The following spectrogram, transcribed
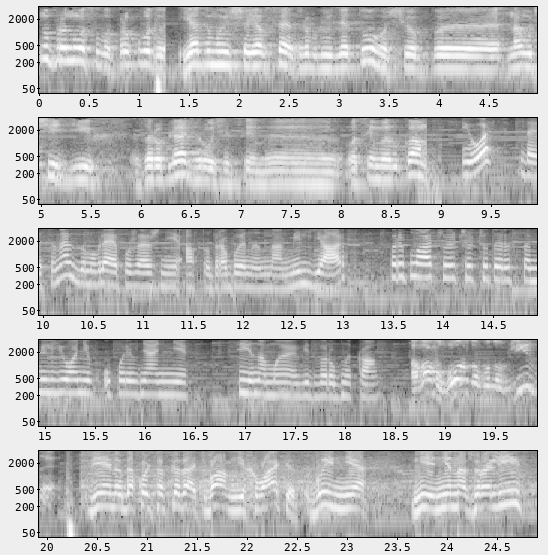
Ну, проносило, проходило. Я думаю, що я все зроблю для того, щоб е, навчити їх заробляти гроші цим, е, оцими руками. І ось ДСНС замовляє пожежні автодрабини на мільярд, переплачуючи 400 мільйонів у порівнянні з цінами від виробника. А вам в горло воно влізе? Мне иногда хочется сказать, вам не хватит, вы не, не, не нажрались.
